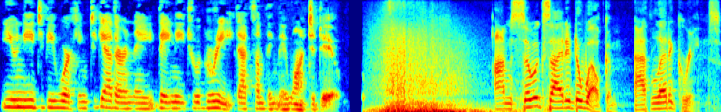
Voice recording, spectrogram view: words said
you need to be working together and they, they need to agree that's something they want to do. I'm so excited to welcome Athletic Greens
